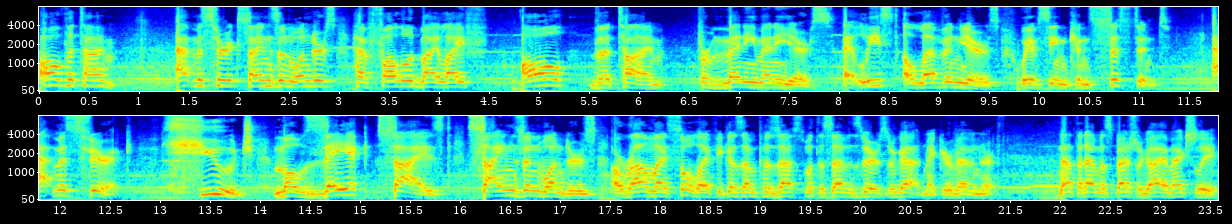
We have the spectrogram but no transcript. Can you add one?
all the time. Atmospheric signs and wonders have followed my life all the time for many, many years. At least 11 years, we have seen consistent, atmospheric, huge, mosaic sized signs and wonders around my soul life because I'm possessed with the seven spirits of God, maker of heaven and earth. Not that I'm a special guy, I'm actually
